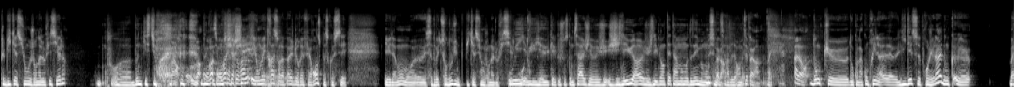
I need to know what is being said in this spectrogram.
publication au journal officiel? Bonne question. on va, on va chercher et on mettra sur la page de référence parce que c'est Évidemment, euh, ça doit être sans doute une publication journal officiel. Oui, il y, a eu quelque chose comme ça. Je, l'ai eu, hein, je, l'ai eu en tête à un moment donné, mais on c'est pas, grave. C'est pas grave. Alors, donc, euh, donc, on a compris l'idée de ce projet-là. Donc, euh, bah,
